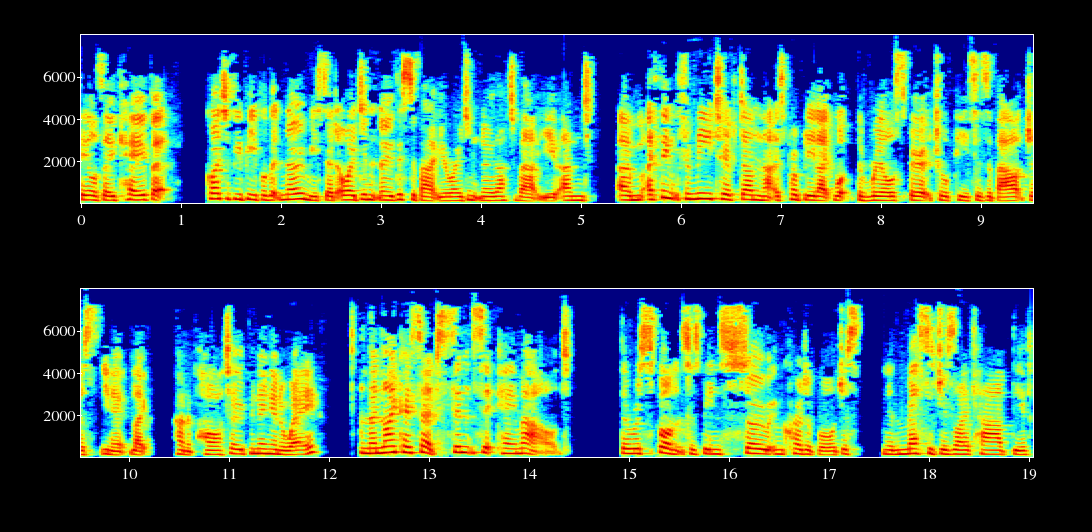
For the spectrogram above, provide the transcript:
feels okay. But quite a few people that know me said, Oh, I didn't know this about you, or I didn't know that about you. And um, I think for me to have done that is probably like what the real spiritual piece is about, just, you know, like kind of heart opening in a way. And then, like I said, since it came out, the response has been so incredible. Just, know, the messages I've had, the,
